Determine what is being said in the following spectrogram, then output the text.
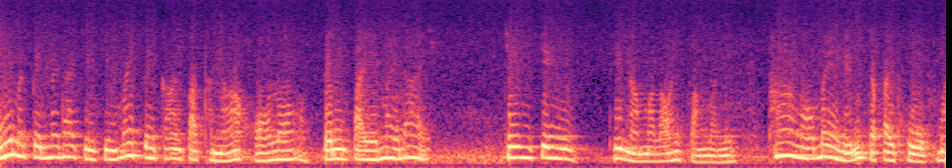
นี่มันเป็นไม่ได้จริง ๆ ไม่เป็นการปรารถนาขอร้องเป็นไปไม่ได้ จริงๆที่นำมาเล่าให้ฟังวันนี้ ถ้าเราไม่เห็นจะไปถูกไหม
